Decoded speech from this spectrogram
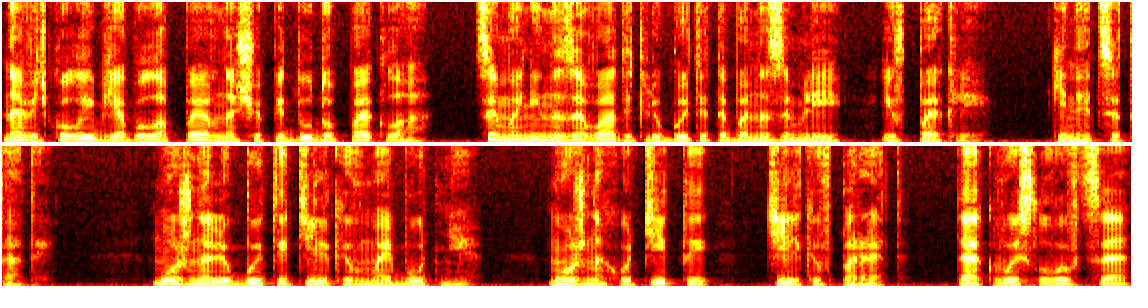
навіть коли б я була певна, що піду до пекла, це мені не завадить любити тебе на землі і в пеклі. Кінець цитати. Можна любити тільки в майбутнє, можна хотіти тільки вперед. Так висловив це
